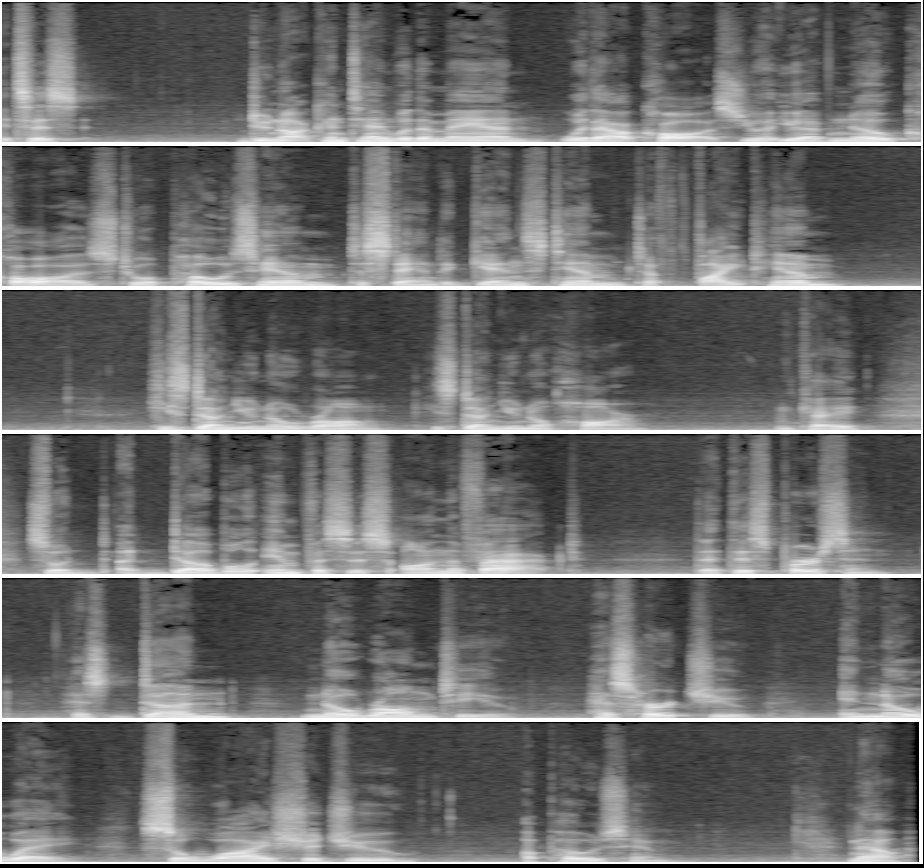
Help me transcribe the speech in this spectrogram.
It says, Do not contend with a man without cause. You, you have no cause to oppose him, to stand against him, to fight him. He's done you no wrong, he's done you no harm. Okay? So a double emphasis on the fact that this person has done no wrong to you, has hurt you in no way. So why should you oppose him? Now,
